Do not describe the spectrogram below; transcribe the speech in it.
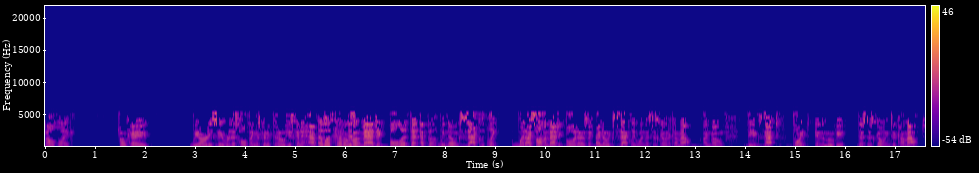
felt like okay. We already see where this whole thing is going to go. He's going to have It was kind of this a- magic bullet that at the, we know exactly. Like when I saw the magic bullet, I was like, I know exactly when this is going to come out. I know the exact point in the movie this is going to come out.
